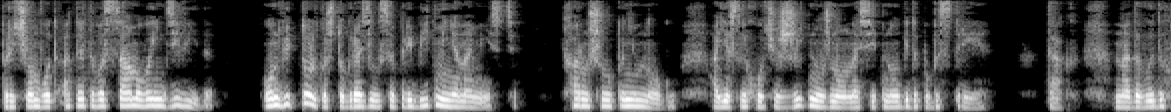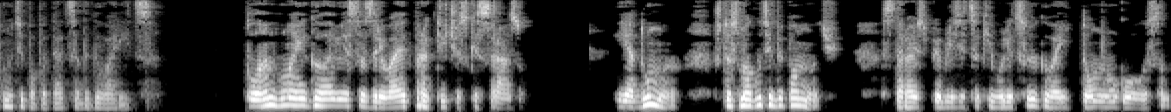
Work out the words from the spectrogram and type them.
причем вот от этого самого индивида? Он ведь только что грозился прибить меня на месте. Хорошего понемногу, а если хочешь жить, нужно уносить ноги да побыстрее. Так, надо выдохнуть и попытаться договориться. План в моей голове созревает практически сразу. Я думаю, что смогу тебе помочь. Стараюсь приблизиться к его лицу и говорить томным голосом,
